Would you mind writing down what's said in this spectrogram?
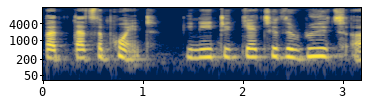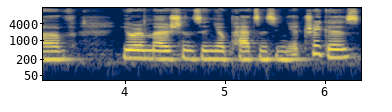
But that's the point. You need to get to the root of your emotions and your patterns and your triggers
